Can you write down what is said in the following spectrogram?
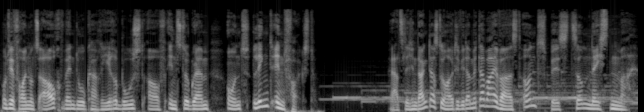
Und wir freuen uns auch, wenn du Karriereboost auf Instagram und LinkedIn folgst. Herzlichen Dank, dass du heute wieder mit dabei warst und bis zum nächsten Mal.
